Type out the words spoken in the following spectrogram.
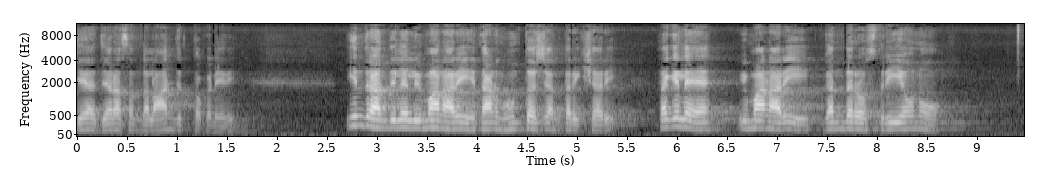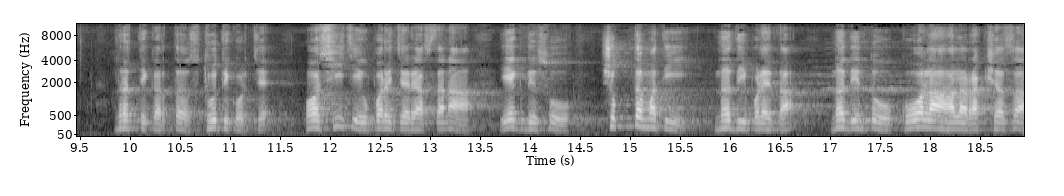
जय जरासंद ल्हान जाता तो कडेन इंद्रान दिलेली विमानारी ताणें घुंवत अशें अंतरिक्षारी तागेले विमानारी गंधर्व स्त्री येवन नृत्य करत स्तुती करचे हो शिचे उपरेचेर आसतना एक दिसू शुक्तमती नदी पळयता नदीन तूं कोलाहल राक्षसा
